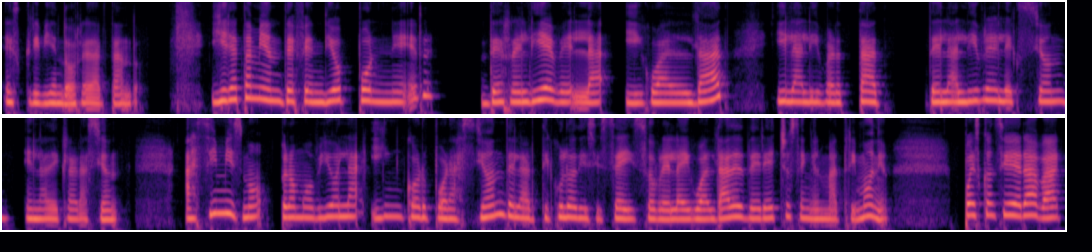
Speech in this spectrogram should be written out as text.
escribiendo o redactando. Y ella también defendió poner de relieve la igualdad y la libertad de la libre elección en la declaración. Asimismo, promovió la incorporación del artículo 16 sobre la igualdad de derechos en el matrimonio, pues consideraba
